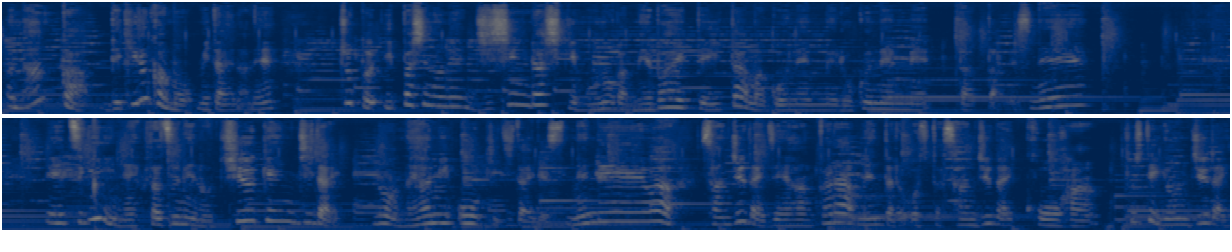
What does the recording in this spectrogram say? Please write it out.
なんかできるかもみたいなねちょっと一発のね自信らしきものが芽生えていた、まあ、5年目6年目だったんですね。えー、次にね2つ目の中堅時代の悩み大きい時代です。年齢は30代前半からメンタル落ちた30代後半そして40代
